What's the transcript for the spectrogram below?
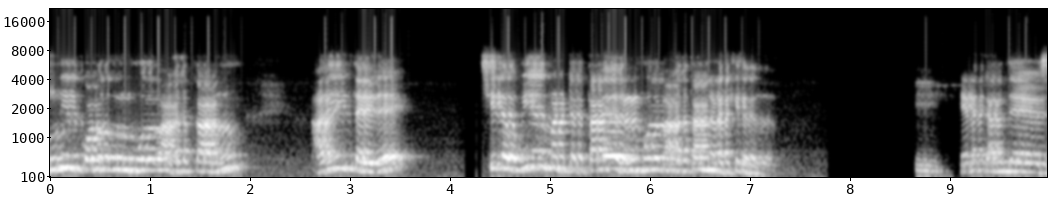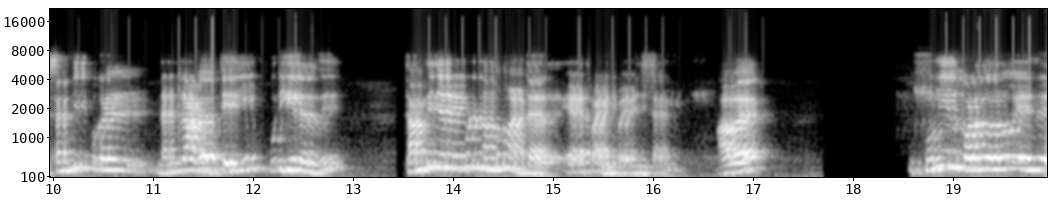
சுனில் கொலகுரு மூலமாகத்தானும் அதையும் தவிர சில உயர்மட்ட தலைவர்கள் மூலமாகத்தான் நடக்கிறது. எனக்கு அந்த சந்திப்புகள் நன்றாக தெரியும் புரிகிறது. தம்பிதரை கூட நம்ப மாட்டார். எடப்பாடி பழனிசாமி. அவர் சுனில் கொடகுரு என்று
